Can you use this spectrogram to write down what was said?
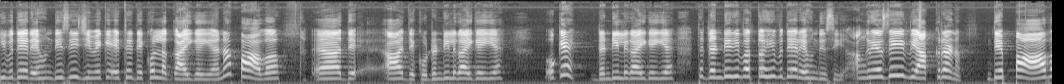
ਹੀ ਵਧੇਰੇ ਹੁੰਦੀ ਸੀ, ਜਿਵੇਂ ਕਿ ਇੱਥੇ ਦੇਖੋ ਲਗਾਈ ਗਈ ਹੈ ਨਾ ਭਾਵ ਆ ਦੇਖੋ, ਡੰਡੀ ਲਗਾਈ ਗਈ ਹੈ। ਓਕੇ ਡੰਡੀ ਲਗਾਈ ਗਈ ਹੈ। ਤੇ ਡੰਡੀ ਦੀ ਵਰਤੋਂ ਹੀ ਵਧੇਰੇ ਹੁੰਦੀ ਸੀ। ਅੰਗਰੇਜ਼ੀ ਵਿਆਕਰਣ ਦੇ ਭਾਵ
